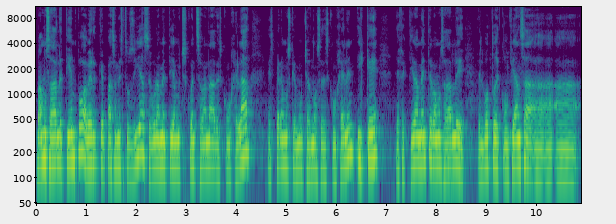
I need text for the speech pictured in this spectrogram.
vamos a darle tiempo a ver qué pasa en estos días. Seguramente ya muchas cuentas se van a descongelar. Esperemos que muchas no se descongelen y que efectivamente vamos a darle el voto de confianza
